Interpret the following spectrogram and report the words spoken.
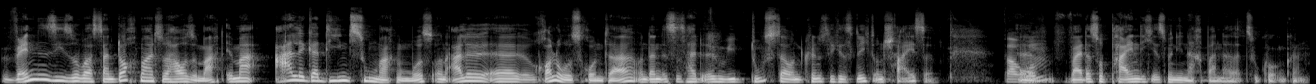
wenn sie sowas dann doch mal zu Hause macht, immer alle Gardinen zumachen muss und alle äh, Rollos runter und dann ist es halt irgendwie duster und künstliches Licht und Scheiße. Warum? Äh, weil das so peinlich ist, wenn die Nachbarn da zugucken können.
